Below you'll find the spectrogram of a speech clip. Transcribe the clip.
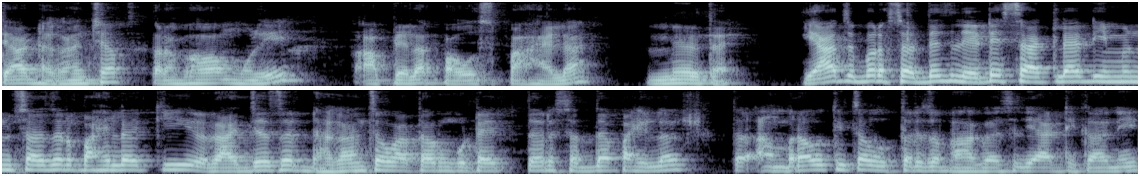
त्या ढगांच्या प्रभावामुळे आपल्याला पाऊस पाहायला मिळत आहे. याचबरोबर सध्याच लेटेस्ट सॅटेलाईट इमेजनुसार जर पाहिलं की राज्याचं ढगांचं वातावरण कुठं आहे तर सध्या पाहिलं तर अमरावतीचा उत्तरचा भाग असेल या ठिकाणी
